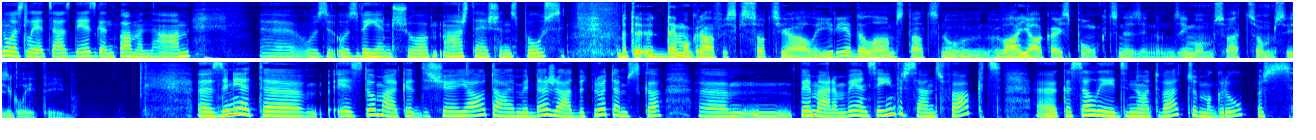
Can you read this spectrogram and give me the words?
nosliecās diezgan pamanāmi. Eh, uz, uz vienu šo ārstēšanas pusi. Bet eh, demogrāfiski, sociāli ir iedalāms tāds nu, vājākais punkts, nezinu, dzimums, vecums, izglītība. Eh, ziniet, es domāju, ka šie jautājumi ir dažādi, bet, protams, ka, piemēram, viens interesants fakts, ka salīdzinot vecuma grupas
